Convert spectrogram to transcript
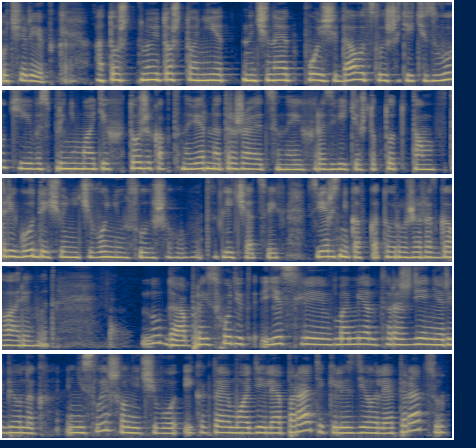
очень редко. А то, что, ну и то, что они начинают позже, да, вот слышать эти звуки и воспринимать их, тоже как-то, наверное, отражается на их развитии, что кто-то там в три года еще ничего не услышал, вот, в отличие от своих сверстников, которые уже разговаривают. Ну да, происходит, если в момент рождения ребенок не слышал ничего, и когда ему одели аппаратик или сделали операцию,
